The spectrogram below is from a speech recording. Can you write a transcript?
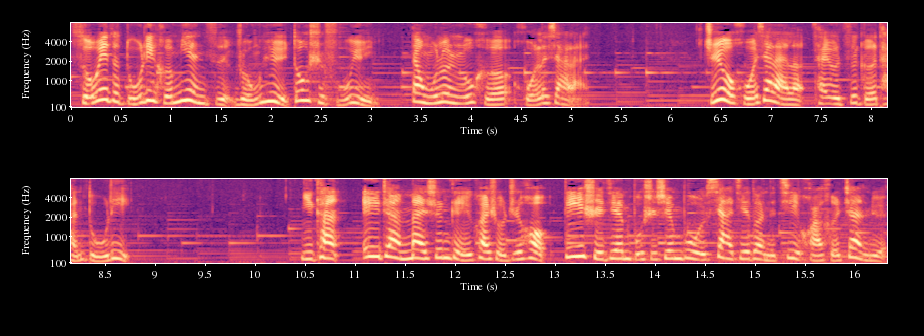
所谓的独立和面子、荣誉都是浮云，但无论如何活了下来。只有活下来了，才有资格谈独立。你看。A 站卖身给快手之后，第一时间不是宣布下阶段的计划和战略，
